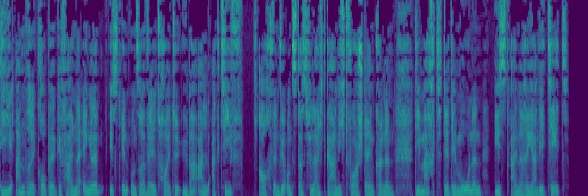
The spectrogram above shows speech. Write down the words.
Die andere Gruppe gefallener Engel ist in unserer Welt heute überall aktiv, auch wenn wir uns das vielleicht gar nicht vorstellen können. Die Macht der Dämonen ist eine Realität.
